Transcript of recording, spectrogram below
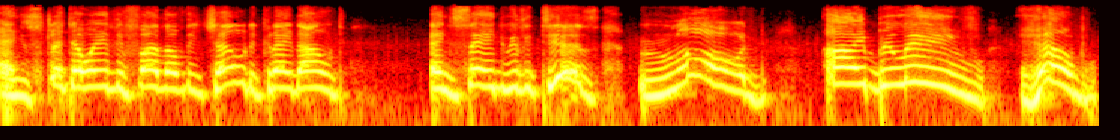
And straightway the father of the child cried out and said with tears, Lord, I believe, help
